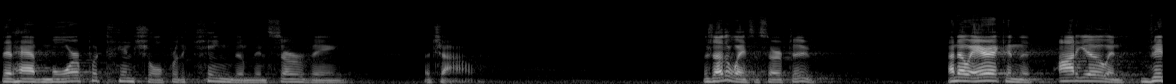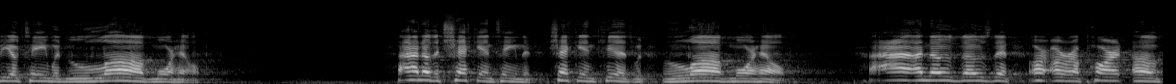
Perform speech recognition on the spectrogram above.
that have more potential for the kingdom than serving a child. There's other ways to serve too. I know Eric and the audio and video team would love more help. I know the check in team, the check in kids, would love more help. I know those that are, are a part of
